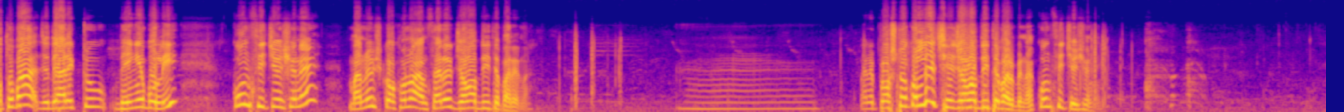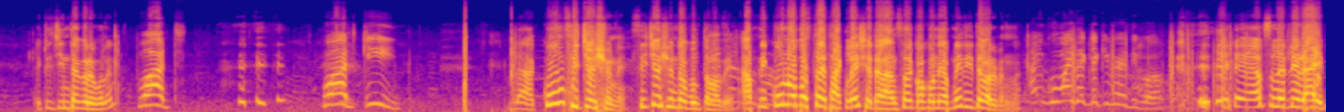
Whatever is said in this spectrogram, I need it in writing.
অথবা যদি আরেকটু ভেঙে বলি কোন সিচুয়েশনে মানুষ কখনো আনসারের জবাব দিতে পারে না? মানে প্রশ্ন করলে সে জবাব দিতে পারবে না, কোন সিচুয়েশনে একটু চিন্তা করে বলেন। হোয়াট হোয়াট কি? না কোন সিচুয়েশনে সিচুয়েশনটা বলতে হবে। আপনি কোন অবস্থায় থাকলে সেটার আনসার কখনোই আপনি দিতে পারবেন না। আমি ঘুমাই থাকলে কীভাবে দিব? অ্যাবসলিউটলি রাইট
